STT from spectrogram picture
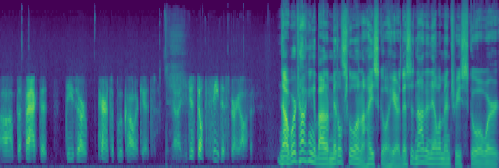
uh, the fact that these are parents of blue collar kids. Uh, you just don't see this very often. Now, we're talking about a middle school and a high school here. This is not an elementary school where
